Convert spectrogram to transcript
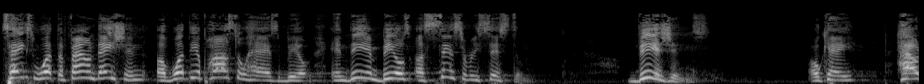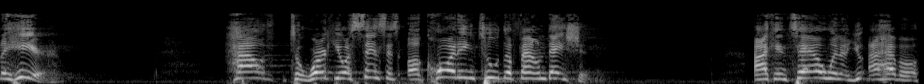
takes what the foundation of what the apostle has built, and then builds a sensory system visions, okay? How to hear, how to work your senses according to the foundation. I can tell when you, I have a,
